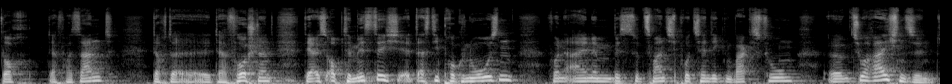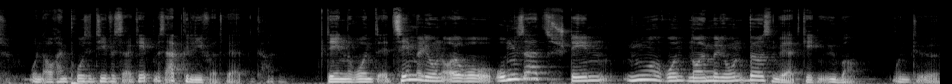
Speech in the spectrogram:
doch der Versand, doch der, äh, der Vorstand, der ist optimistisch, dass die Prognosen von einem bis zu 20-prozentigen Wachstum äh, zu erreichen sind und auch ein positives Ergebnis abgeliefert werden kann. Den rund 10 Millionen Euro Umsatz stehen nur rund 9 Millionen Börsenwert gegenüber. Und äh,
